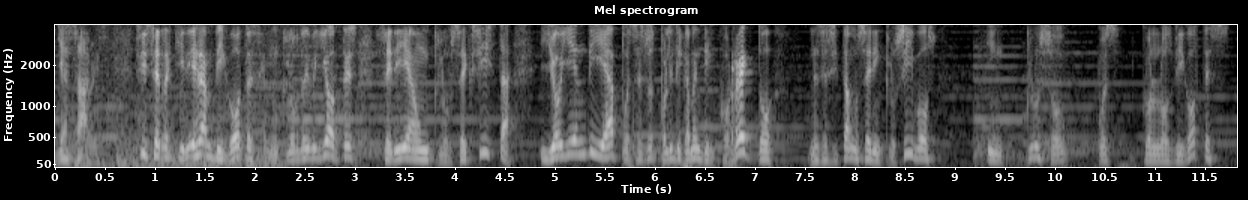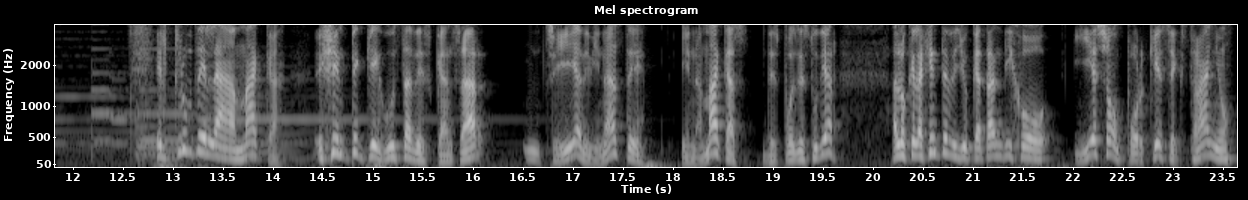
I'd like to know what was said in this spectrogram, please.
ya sabes, si se requirieran bigotes en un club de bigotes, sería un club sexista. Y hoy en día, pues eso es políticamente incorrecto. Necesitamos ser inclusivos, incluso, pues, con los bigotes. El club de la hamaca. Gente que gusta descansar. Sí, adivinaste. En hamacas, después de estudiar. A lo que la gente de Yucatán dijo, ¿y eso por qué es extraño?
